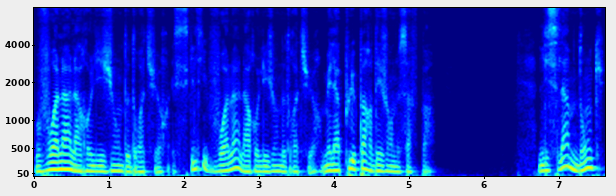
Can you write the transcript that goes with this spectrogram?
Voilà la religion de droiture. C'est ce qu'il dit, voilà la religion de droiture. Mais la plupart des gens ne savent pas. L'islam, donc,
